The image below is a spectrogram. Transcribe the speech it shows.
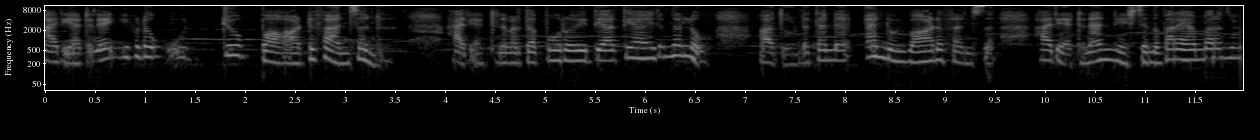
ഹരിയേട്ടന് ഇവിടെ ഒരുപാട് ഫാൻസ് ഉണ്ട്. ഹരിയേട്ടൻ ഇവിടുത്തെ പൂർവ വിദ്യാർത്ഥി ആയിരുന്നല്ലോ. അതുകൊണ്ട് തന്നെ എന്റെ ഒരുപാട് ഫ്രണ്ട്സ് ഹരിയേട്ടനെ അന്വേഷിച്ചെന്ന് പറയാൻ പറഞ്ഞു.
